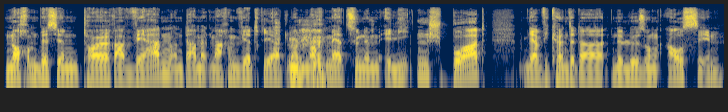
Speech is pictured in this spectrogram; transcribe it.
noch ein bisschen teurer werden und damit machen wir Triathlon noch mehr zu einem Elitensport? Ja, wie könnte da eine Lösung aussehen?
